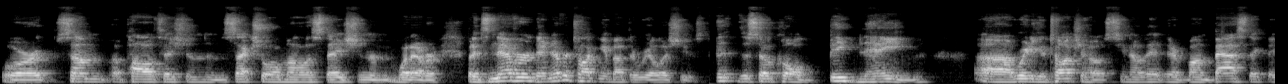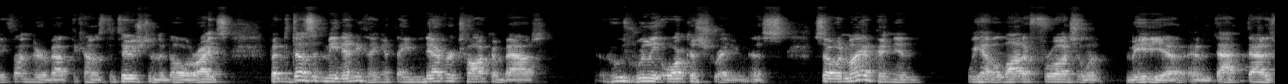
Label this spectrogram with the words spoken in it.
or some politician and sexual molestation and whatever. But it's never, they're never talking about the real issues. The, the so called big name uh, radio talk show hosts, you know, they, they're bombastic, they thunder about the Constitution, the Bill of Rights, but it doesn't mean anything if they never talk about who's really orchestrating this. So, in my opinion, we have a lot of fraudulent media, and that, that is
